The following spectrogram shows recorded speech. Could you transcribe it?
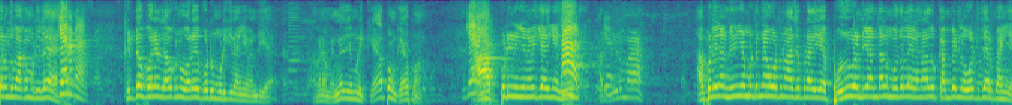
திறந்து பார்க்க முடியல. கிட்ட போகிறேன் லவுக்குன்னு ஒரே போட்டு முடிக்கிறாங்க வண்டியை. அவன் நம்ம என்ன செய்ய முடியும்? கேட்போம் கேட்போம் அப்படி நீங்கள் நினைக்காதீங்க. அட இருமா அப்படிலாம் நீங்கள் மட்டும்தான் ஓட்டணும் ஆசைப்படாதீங்க. புது வண்டியாக இருந்தாலும் முதல்ல எவனாவது கம்பெனியில் ஓட்டி தான் இருப்பாங்க.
